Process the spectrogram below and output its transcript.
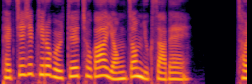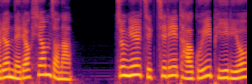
170kV 초과 0.64배. 절연 내력 시험 전압. 중1 직칠이 다구이 비리오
